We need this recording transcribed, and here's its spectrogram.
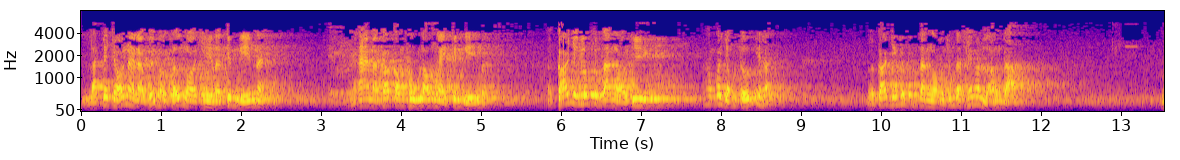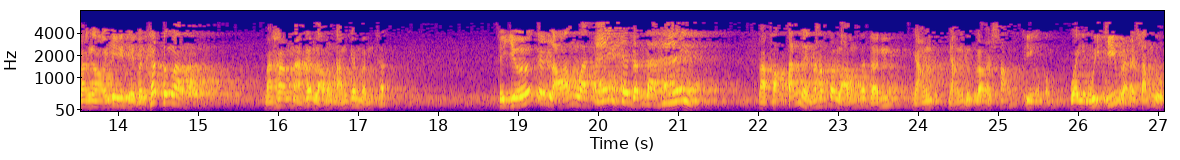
Là cái chỗ này là quý phật tử ngồi thiền là kinh nghiệm này ai mà có công phu lâu ngày kinh nghiệm á, có những lúc chúng ta ngồi yên, không có vọng tưởng gì hết. Rồi có những lúc chúng ta ngồi, chúng ta thấy nó lợn động mà ngồi yên thì mình thích, đúng không? Mà hôm nào cái lộn động cái mình thích. Thì giữa cái loạn và cái cái định là hai. Mà phật tánh thì nó không có loạn có định, nhận nhận được đó là sống, yên ổn. Quay, quy chiếu lại là sống luôn.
